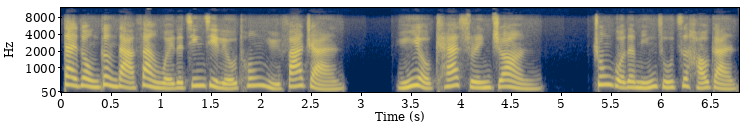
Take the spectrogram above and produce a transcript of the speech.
带动更大范围的经济流通与发展。云友 Catherine John，中国的民族自豪感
